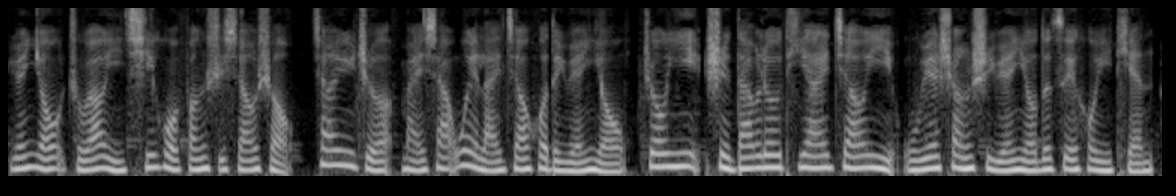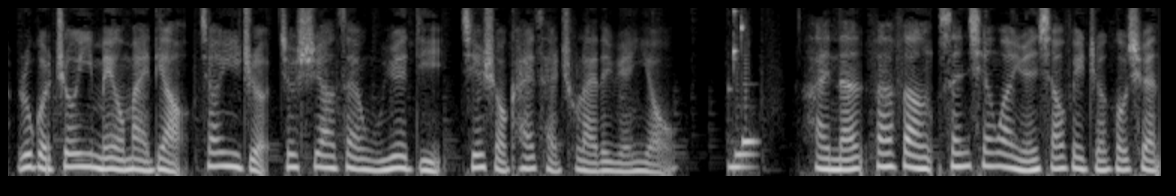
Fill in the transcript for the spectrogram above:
原油主要以期货方式销售，交易者买下未来交货的原油。周一是 WTI 交易五月上市原油的最后一天，如果周一没有卖掉，交易者就需要在五月底接手开采出来的原油。海南发放三千万元消费折扣券。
